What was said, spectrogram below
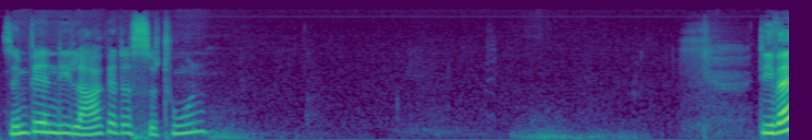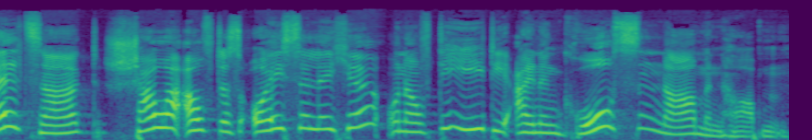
Sind wir in die Lage, das zu tun? Die Welt sagt, schaue auf das Äußerliche und auf die, die einen großen Namen haben.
